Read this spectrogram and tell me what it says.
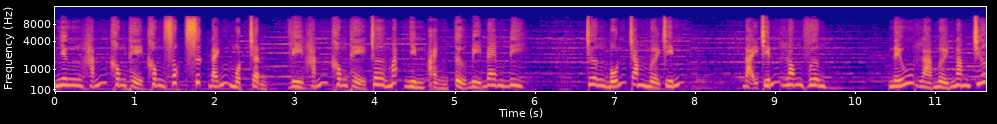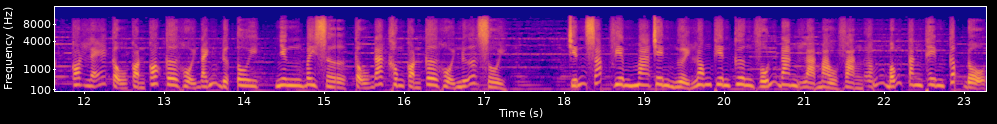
Nhưng hắn không thể không dốc sức đánh một trận, vì hắn không thể trơ mắt nhìn ảnh tử bị đem đi. Chương 419 Đại chiến Long Vương Nếu là 10 năm trước, có lẽ cậu còn có cơ hội đánh được tôi, nhưng bây giờ cậu đã không còn cơ hội nữa rồi. Chiến giáp viêm ma trên người Long Thiên Cương vốn đang là màu vàng ấm bỗng tăng thêm cấp độ.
